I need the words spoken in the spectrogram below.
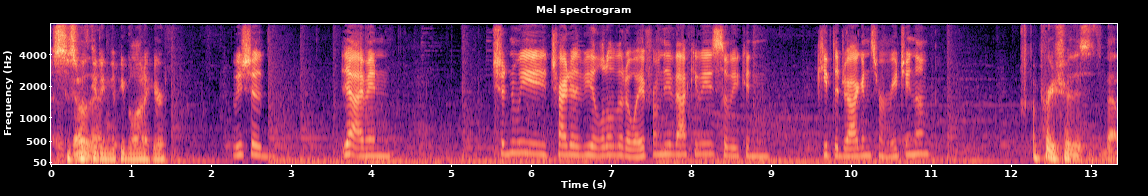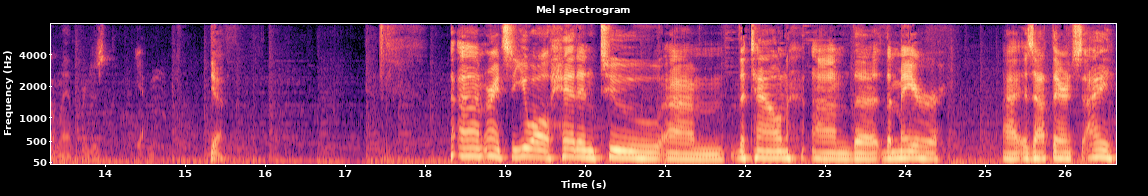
assist with then. getting the people out of here. We should. Yeah, I mean, shouldn't we try to be a little bit away from the evacuees so we can keep the dragons from reaching them? I'm pretty sure this is the battle map. We're just yeah. Yeah. Um, all right, so you all head into um, the town. Um, the the mayor uh, is out there, and says, I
